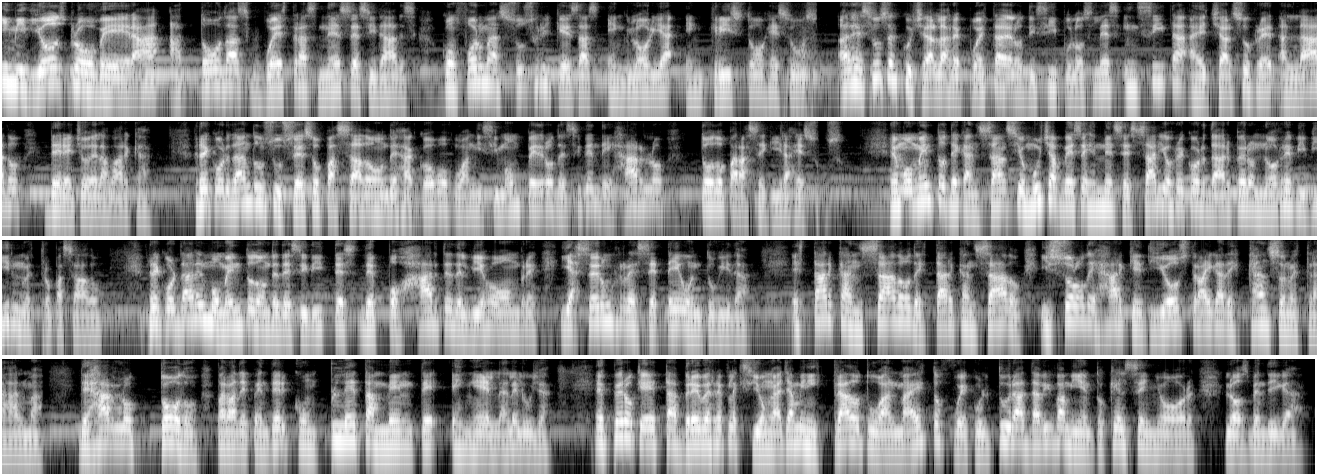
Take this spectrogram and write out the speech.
y mi Dios proveerá a todas vuestras necesidades conforme a sus riquezas en gloria en Cristo Jesús. Al Jesús escuchar la respuesta de los discípulos, les incita a echar su red al lado derecho de la barca, recordando un suceso pasado donde Jacobo, Juan y Simón Pedro deciden dejarlo todo para seguir a Jesús. En momentos de cansancio muchas veces es necesario recordar pero no revivir nuestro pasado. Recordar el momento donde decidiste despojarte del viejo hombre y hacer un reseteo en tu vida. Estar cansado de estar cansado y solo dejar que Dios traiga descanso a nuestra alma. Dejarlo todo para depender completamente en Él. Aleluya. Espero que esta breve reflexión haya ministrado tu alma. Esto fue Cultura de Avivamiento. Que el Señor los bendiga.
